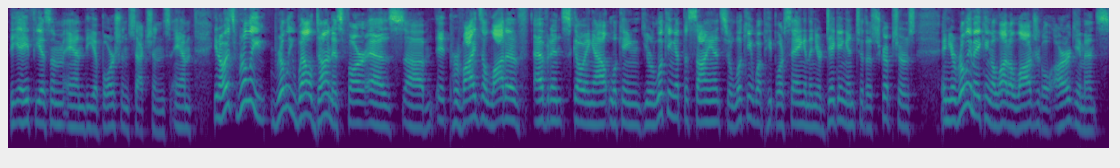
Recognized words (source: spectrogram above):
the atheism and the abortion sections. And you know, it's really really well done as far as um, it provides a lot of evidence going out. Looking, you're looking at the science, you're looking at what people are saying, and then you're digging into the scriptures, and you're really making a lot of logical arguments.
